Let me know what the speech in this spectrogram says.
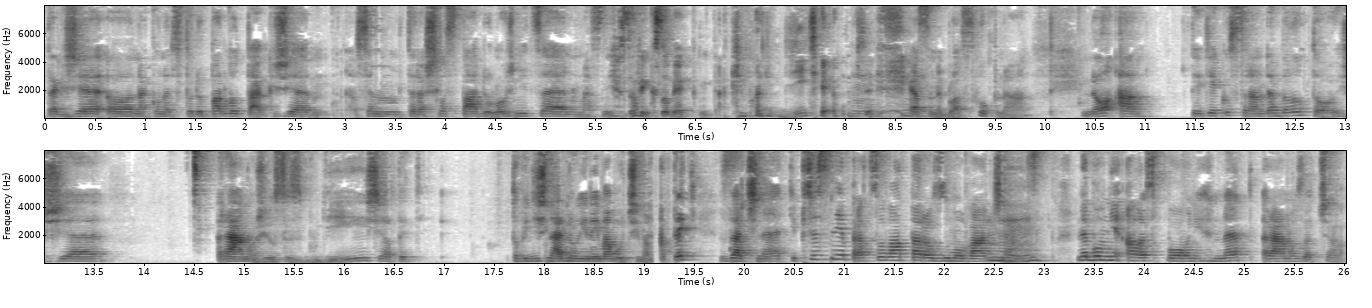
takže uh, nakonec to dopadlo tak, že jsem teda šla spát do ložnice, no nás mě vzali k sobě jak nějaký malý dítě, protože mm, já jsem nebyla schopná. No a teď jako sranda bylo to, že ráno, že se zbudíš a teď to vidíš najednou jinýma očima. A teď začne ti přesně pracovat ta rozumová část. Mm-hmm. Nebo mě alespoň hned ráno začala.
